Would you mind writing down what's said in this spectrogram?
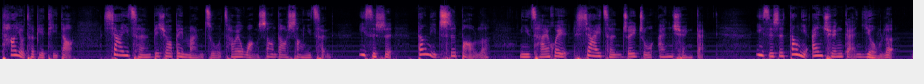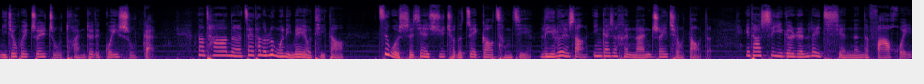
他有特别提到。下一层必须要被满足，才会往上到上一层。意思是，当你吃饱了，你才会下一层追逐安全感。意思是，当你安全感有了，你就会追逐团队的归属感。那他呢，在他的论文里面也有提到，自我实现需求的最高层级，理论上应该是很难追求到的，因为它是一个人类潜能的发挥。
